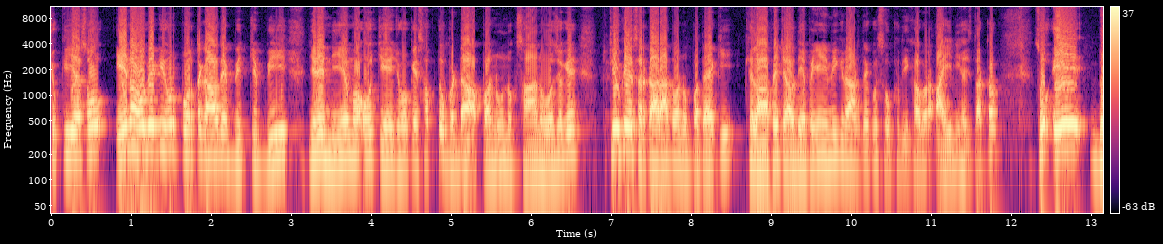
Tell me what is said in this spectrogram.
ਚੁੱਕੀ ਆ। ਸੋ ਇਹ ਨਾ ਹੋਵੇ ਕਿ ਹੁਣ ਪੁਰਤਗਾਲ ਦੇ ਵਿੱਚ ਵੀ ਜਿਹੜੇ ਨਿਯਮ ਆ, ਉਹ ਚੇਂਜ ਹੋ ਕੇ ਸਭ ਤੋਂ ਵੱਡਾ ਆਪਾਂ ਨੂੰ ਨੁਕਸਾਨ ਹੋ ਜਾਵੇ। ਕਿਉਂਕਿ ਸਰਕਾਰਾਂ, ਤੁਹਾਨੂੰ ਪਤਾ ਹੈ ਕਿ ਖਿਲਾਫੇ ਚੱਲਦੀਆਂ ਪਈਆਂ ਇਮੀਗ੍ਰਾਂਟ ਤੇ ਕੋਈ ਸੁੱਖ ਦੀ ਖਬਰ ਆਈ ਨਹੀਂ ਹਜੇ ਤੱਕ। ਸੋ ਇਹ ਦੋ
